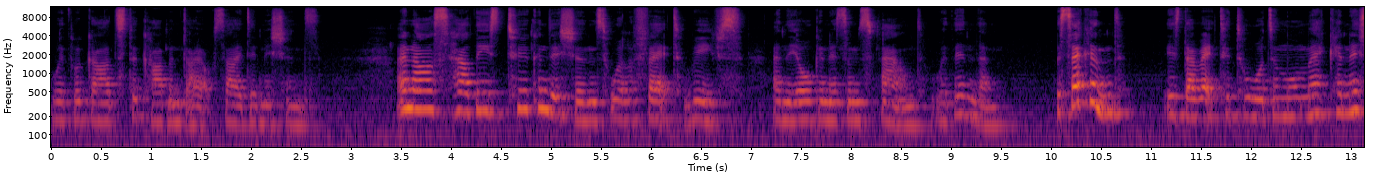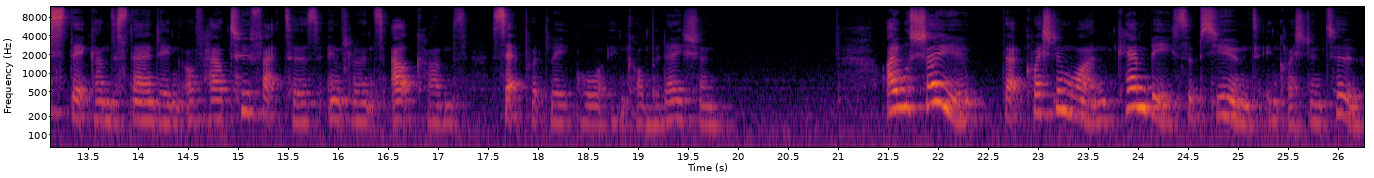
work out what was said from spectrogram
with regards to carbon dioxide emissions and asks how these two conditions will affect reefs and the organisms found within them. The second is directed towards a more mechanistic understanding of how two factors influence outcomes separately or in combination. I will show you that question one can be subsumed in question two,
